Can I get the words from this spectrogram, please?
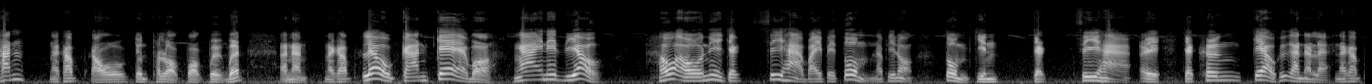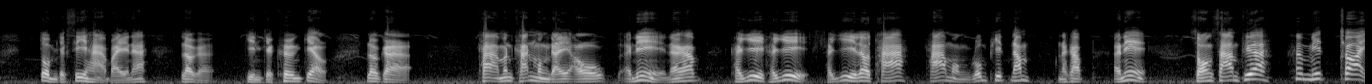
คันนะครับ เก่าจนถลอกปอกเปลือกเบิดอันนั้นนะครับ แล้วการแก้บ่ง่ายนิดเดียวเขาเอานี่จากซี่หาใบไปต้มนะพี่น้องต้มกินจากซี่หาเอ้ยจากเครื่องแก้วคือกันนั่นแหละนะครับ ต้มจากซี่หาใบนะแล้วก็กินจากเครื่องแก้ว แล้วก็ ถ้ามันคันมองใดเอาอันนี้นะครับ ขยี้ขยี้ขยี้แล้วท้าท้ามองล้มพิษน้ำนะครับ อันนี้สองสามเทื่อมิดช่อย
